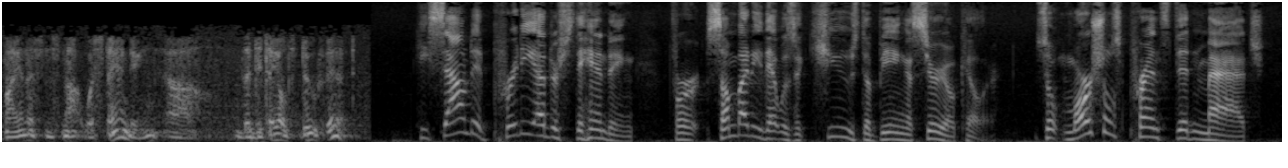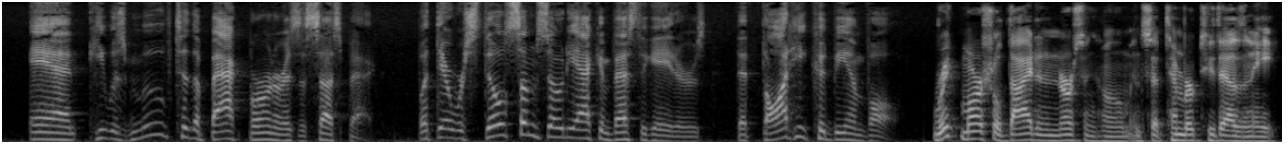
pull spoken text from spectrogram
My innocence notwithstanding, uh, the details do fit. He sounded pretty understanding for somebody that was accused of being a serial killer. So Marshall's prints didn't match, and he was moved to the back burner as a suspect but there were still some Zodiac investigators that thought he could be involved. Rick Marshall died in a nursing home in September 2008.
